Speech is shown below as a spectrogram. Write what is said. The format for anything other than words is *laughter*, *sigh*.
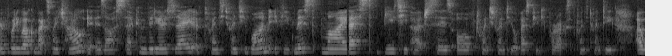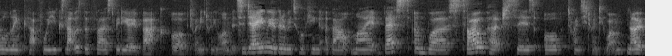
everybody, welcome back to my channel. It is our second video today of 2021. If you've missed my best beauty purchases of 2020 or best beauty products of 2020, I will link that for you because that was the first video back of 2021. But today we are going to be talking about my best and worst style purchases of 2021. No,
